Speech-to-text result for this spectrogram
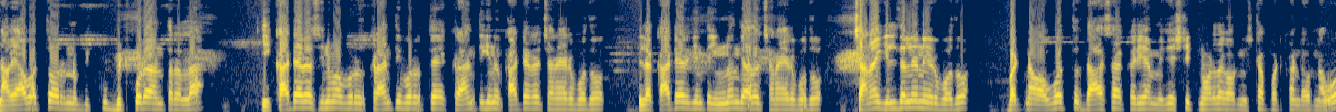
ನಾವ್ ಯಾವತ್ತೂ ಅವ್ರನ್ನ ಬಿಟ್ಟು ಬಿಟ್ಕೊಡ ಅಂತಾರಲ್ಲ. ಈ ಕಾಟ್ಯಾರ ಸಿನಿಮಾ ಬರು ಕ್ರಾಂತಿ ಬರುತ್ತೆ. ಕ್ರಾಂತಿಗಿನ ಕಾಟ್ಯಾರ ಚೆನ್ನಾಗಿರ್ಬೋದು. ಇಲ್ಲ ಕಾಟ್ಯಾರಗಿಂತ ಇನ್ನೊಂದು ಯಾವ್ದೋ ಚೆನ್ನಾಗಿರ್ಬೋದು. ಚೆನ್ನಾಗಿ ಇಲ್ದಲೇನೆ ಇರ್ಬೋದು. ಬಟ್ ನಾವು ಅವತ್ತು ದಾಸ ಕರಿಯ ಮೆಜೆಸ್ಟಿಕ್ ನೋಡಿದಾಗ ಅವ್ರನ್ನ ಇಷ್ಟಪಟ್ಕೊಂಡವ್ರು ನಾವು.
